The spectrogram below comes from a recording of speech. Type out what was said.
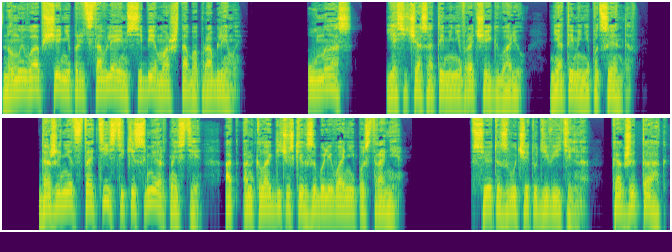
Но мы вообще не представляем себе масштаба проблемы. У нас, я сейчас от имени врачей говорю, не от имени пациентов. Даже нет статистики смертности от онкологических заболеваний по стране. Все это звучит удивительно. Как же так?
